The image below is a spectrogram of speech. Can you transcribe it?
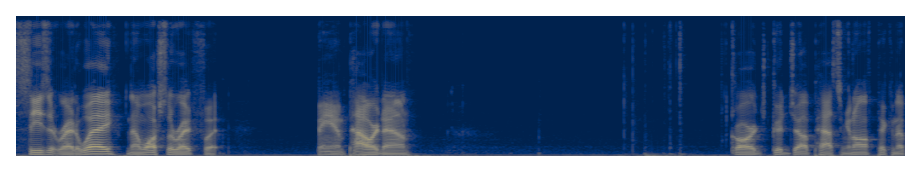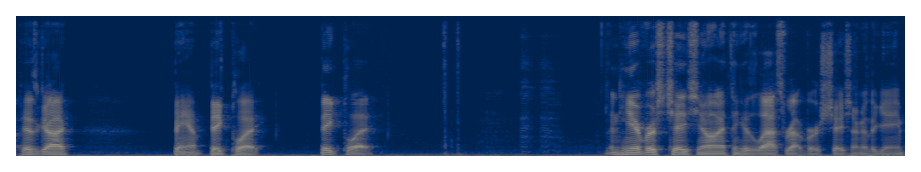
Sees it right away. Now watch the right foot. Bam, power down. Guard, good job passing it off, picking up his guy. Bam, big play. Big play. And here versus Chase Young, I think his last rep versus Chase Young of the game.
